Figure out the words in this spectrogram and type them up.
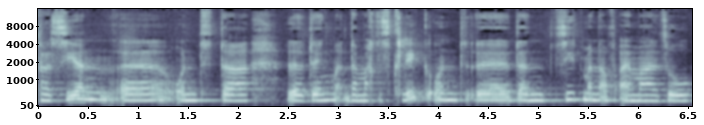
passieren äh, und da, da denkt man, da macht es Klick und äh, dann sieht man auf einmal so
